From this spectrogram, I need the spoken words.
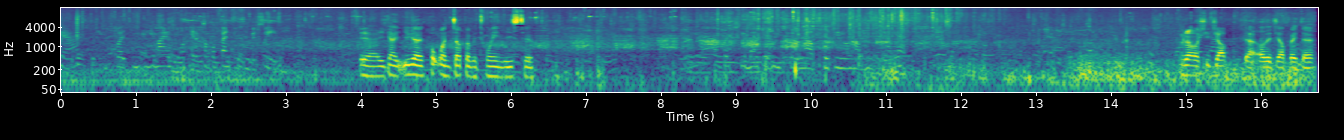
Yeah. But you, you might as well hit a couple fences in between. Yeah, you got you got to put one jump in between these two. No, she jumped that other jump right there.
